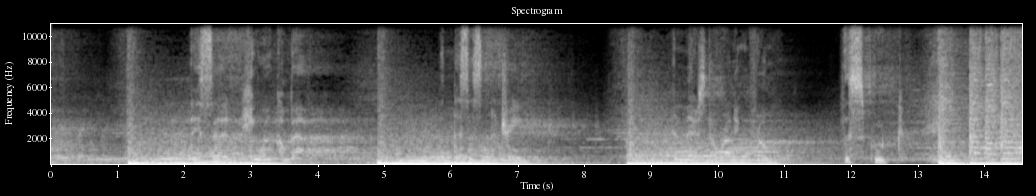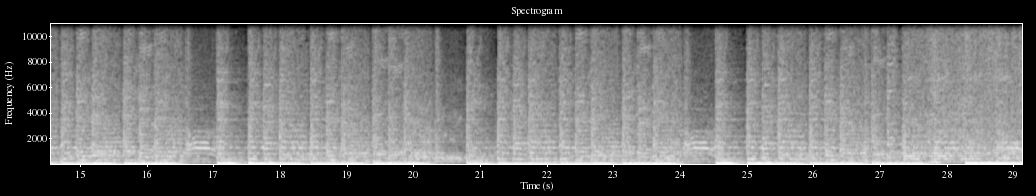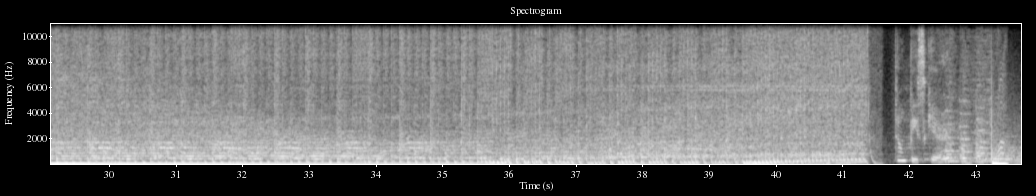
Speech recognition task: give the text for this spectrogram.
hospital. They said he wouldn't come back. But this isn't a dream. And there's no running from the spook. be scared.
